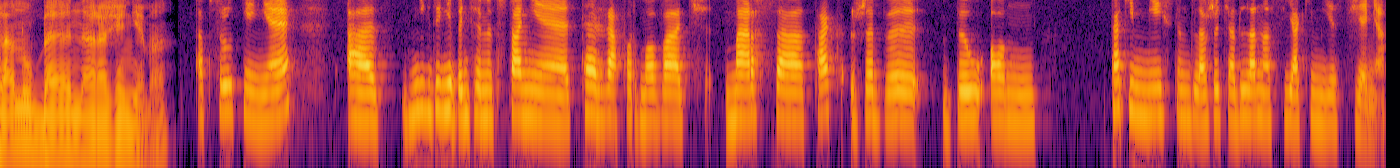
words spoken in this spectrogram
planu B na razie nie ma? Absolutnie nie. A nigdy nie będziemy w stanie terraformować Marsa tak, żeby był on takim miejscem dla życia dla nas, jakim jest Ziemia.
